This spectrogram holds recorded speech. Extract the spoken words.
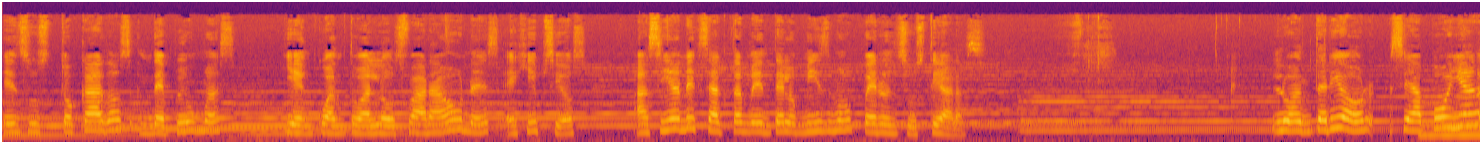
en sus tocados de plumas y en cuanto a los faraones egipcios, hacían exactamente lo mismo pero en sus tiaras. Lo anterior se apoya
